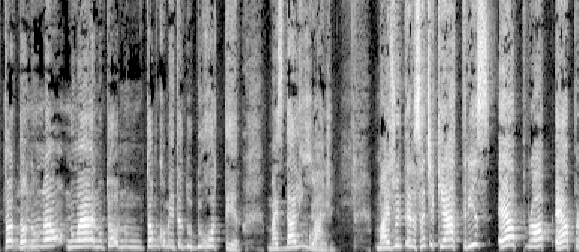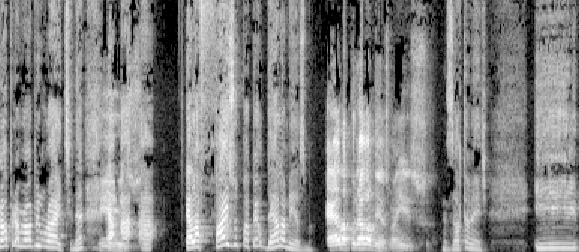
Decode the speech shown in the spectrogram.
Então, não, não, não, é, não, tô, não estamos comentando do roteiro, mas da linguagem. Sim. Mas o interessante é que a atriz é a, pró é a própria Robin Wright, né? É a, a, ela faz o papel dela mesma. Ela por ela mesma, isso. Exatamente. E,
